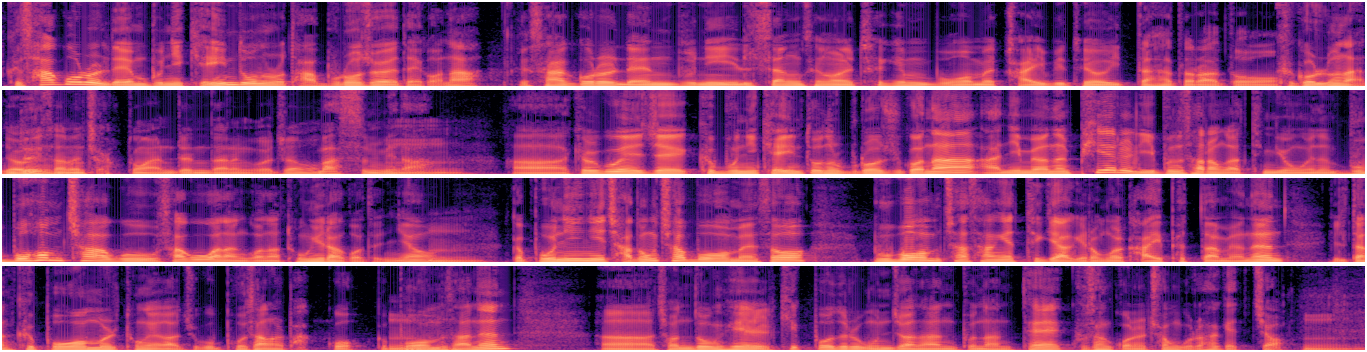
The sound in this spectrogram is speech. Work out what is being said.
그 사고를 낸 분이 개인 돈으로 다 물어줘야 되거나 그 사고를 낸 분이 일상생활 책임보험에 가입이 되어 있다 하더라도 그걸로는 안 여기서는. 작동 안 된다는 거죠. 맞습니다. 음. 아, 결국에 이제 그분이 개인 돈을 물어주거나 아니면은 피해를 입은 사람 같은 경우에는 무보험차하고 사고 가 난 거나 동일하거든요. 음. 그러니까 본인이 자동차 보험에서 무보험차 상해 특약 이런 걸 가입했다면은 일단 그 보험을 통해 가지고 보상을 받고 그 음. 보험사는 어, 전동 휠 킥보드를 운전한 분한테 구상권을 청구를 하겠죠. 음.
